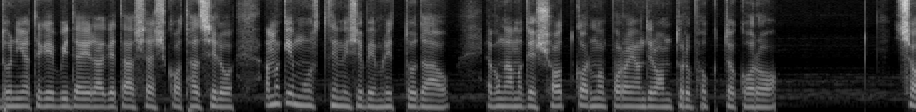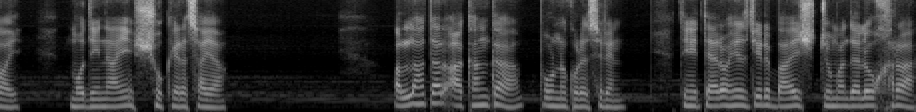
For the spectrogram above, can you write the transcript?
দুনিয়া থেকে বিদায়ের আগে তার শেষ কথা ছিল, আমাকে মুসলিম হিসেবে মৃত্যু দাও এবং আমাকে সৎকর্মপরায়ণদের অন্তর্ভুক্ত করো। ছয়, মদিনায় সুখের ছায়া। আল্লাহ তার আকাঙ্ক্ষা পূর্ণ করেছিলেন। তিনি তেরো হেজরির বাইশ জুমাদাল ওখরা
